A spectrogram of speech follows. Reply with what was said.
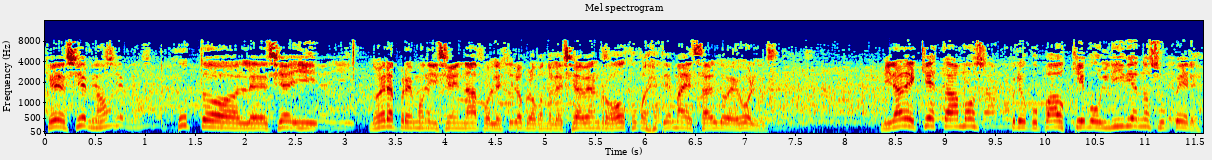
¿Qué decir, no? Justo le decía, y no era premonición ni nada por el estilo, pero cuando le decía Ben Rojo con el tema de saldo de goles. Mira de qué estábamos preocupados, que Bolivia nos supere.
